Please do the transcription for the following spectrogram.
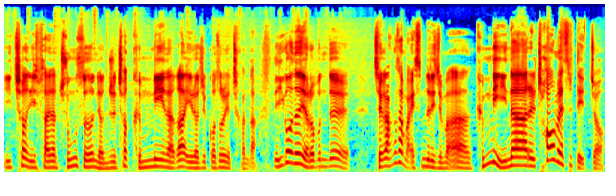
2024년 중순 연준 첫 금리 인하가 이뤄질 것으로 예측한다. 근데 이거는 여러분들 제가 항상 말씀드리지만 금리 인하를 처음 했을 때 있죠.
